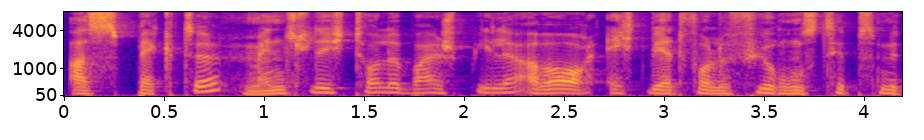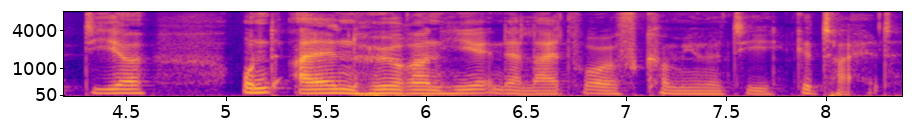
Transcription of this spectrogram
Aspekte, menschlich tolle Beispiele, aber auch echt wertvolle Führungstipps mit dir und allen Hörern hier in der Lightwolf Community geteilt.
